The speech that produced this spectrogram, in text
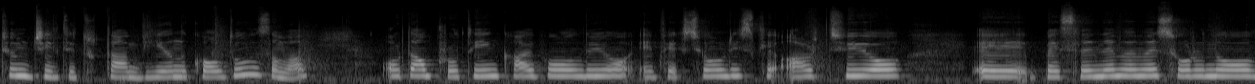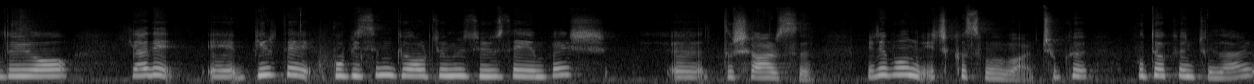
tüm cildi tutan bir yanık olduğu zaman oradan protein kaybı oluyor, enfeksiyon riski artıyor, e, beslenememe sorunu oluyor. Yani e, bir de bu bizim gördüğümüz yüzde 25 e, dışarısı. Bir de bunun iç kısmı var. Çünkü bu döküntüler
